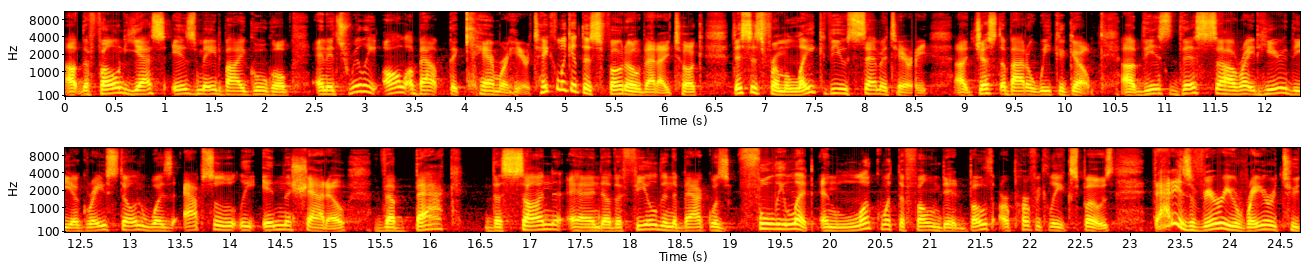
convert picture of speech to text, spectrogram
Uh, the phone, yes, is made by Google. And it's really all about the camera here. Take a look at this photo that I took. This is from Lakeview Cemetery uh, just about a week week ago. Uh, this this uh, right here, the uh, gravestone, was absolutely in the shadow. The back the sun and uh, the field in the back was fully lit and look what the phone did both are perfectly exposed that is very rare to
